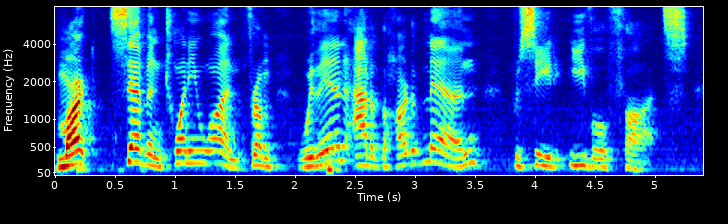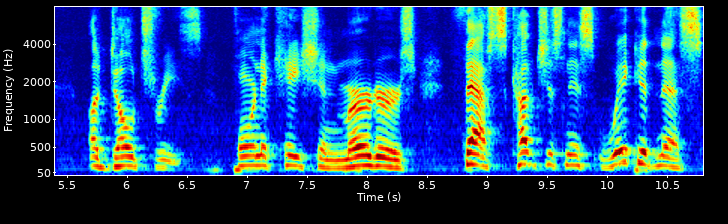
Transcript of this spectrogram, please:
Mark 7 21, from within, out of the heart of men, proceed evil thoughts, adulteries, fornication, murders, thefts, covetousness, wickedness,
